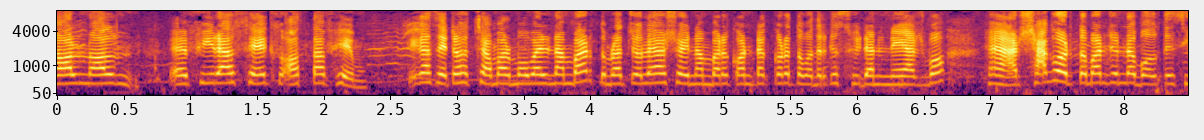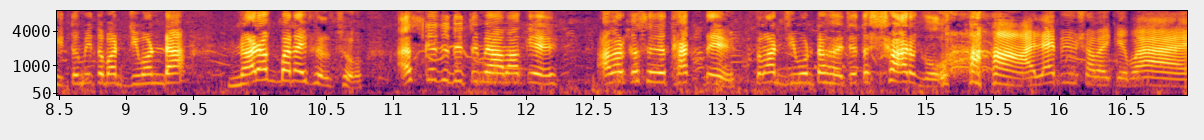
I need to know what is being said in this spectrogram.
নল নল ফিরা সেক্স অত্তা ফেম ঠিক আছে, এটা হচ্ছে আমার মোবাইল নাম্বার। তোমরা চলে আসো, এই নাম্বারে কন্ট্যাক্ট করো, তোমাদেরকে সুইডানে নিয়ে আসব। হ্যাঁ আর সাগর, তোমার জন্য বলতেছি, তুমি তোমার জীবনটা নরক বানাই ফেলছো। আজকে যদি তুমি আমাকে, আমার কাছে থাকতে, তোমার জীবনটা হয়ে যেত স্বর্গ। আই লাভ ইউ সবাইকে বাই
